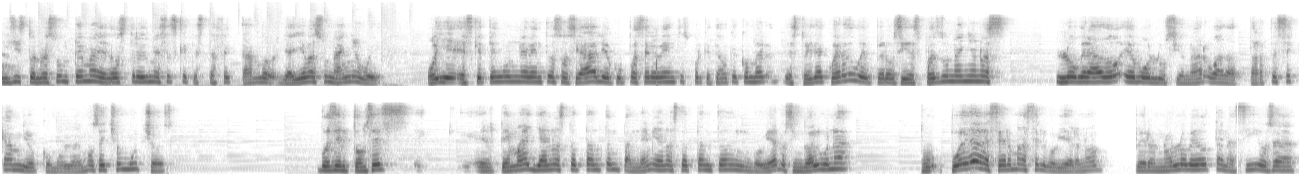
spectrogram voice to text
insisto, no es un tema de dos, tres meses que te está afectando, ya llevas un año, güey. Oye, es que tengo un evento social y ocupo hacer eventos porque tengo que comer, estoy de acuerdo, güey, pero si después de un año no has logrado evolucionar o adaptarte a ese cambio, como lo hemos hecho muchos, pues entonces el tema ya no está tanto en pandemia, no está tanto en gobierno. Sin duda alguna, puede hacer más el gobierno, pero no lo veo tan así. O sea,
